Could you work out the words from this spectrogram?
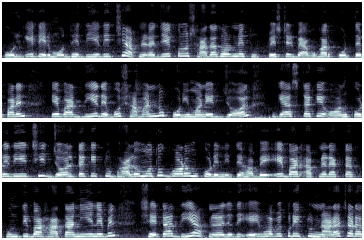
কোলগেট এর মধ্যে দিয়ে দিচ্ছি। আপনারা যে কোনো সাদা ধরনের টুথপেস্টের ব্যবহার করতে পারেন। এবার দিয়ে দেব সামান্য পরিমাণের জল। গ্যাসটাকে অন করে দিয়েছি। জলটাকে একটু ভালো মতো গরম করে নিতে হবে। এবার আপনারা একটা খুন্তি বা হাতা নিয়ে নেবেন। সেটা দিয়ে আপনারা যদি এইভাবে করে একটু নাড়াচাড়া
